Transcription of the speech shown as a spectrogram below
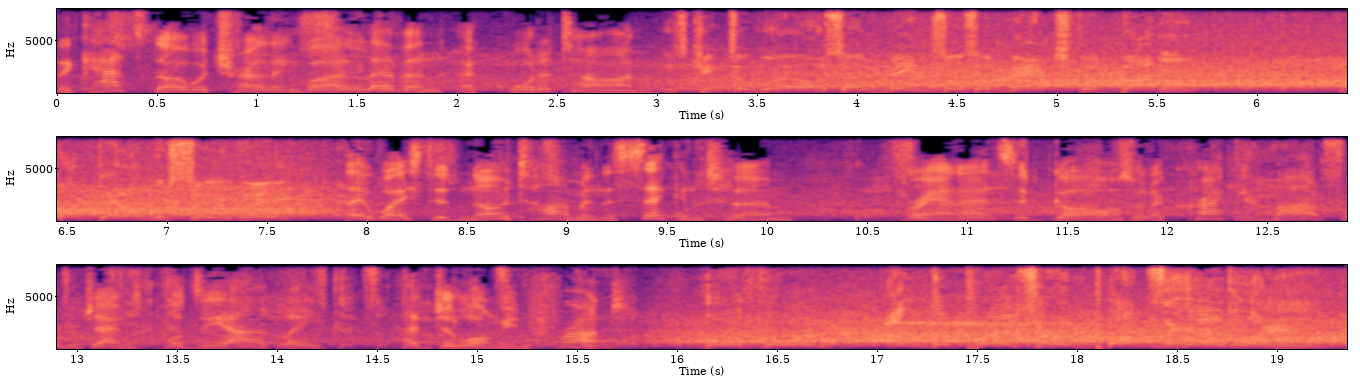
The Cats, though, were trailing by 11 at quarter time. He's kicked it well, so Menzel's a match for Buddy. Like that on the CV. They wasted no time in the second term. Three unanswered goals and a cracking mark from James Podsiadly had Geelong in front. Hawthorn under pressure and Podsiadly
